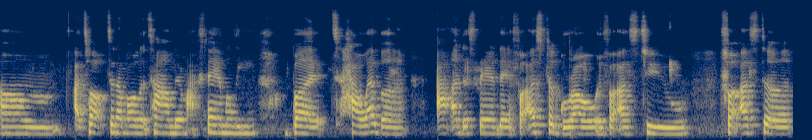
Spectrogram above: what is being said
um, i talk to them all the time they're my family but however i understand that for us to grow and for us to for us to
